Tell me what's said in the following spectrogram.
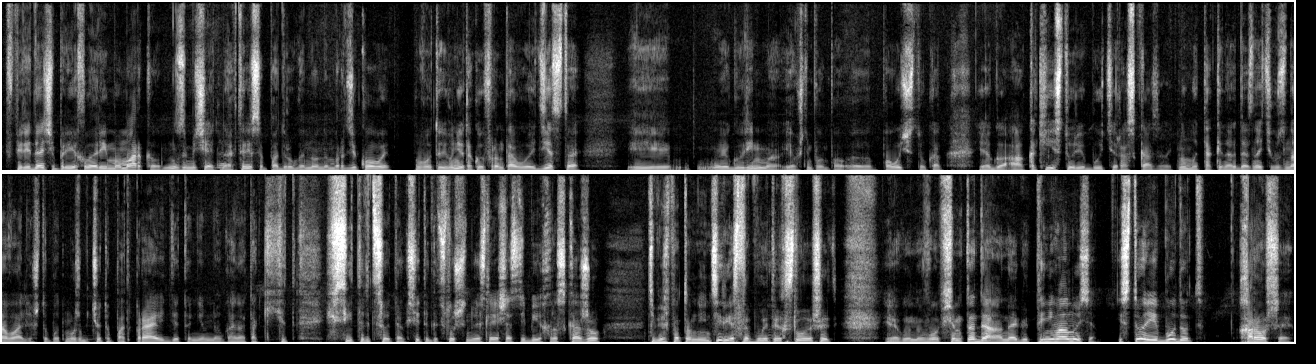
в передаче приехала Рима Маркова, ну, замечательная актриса, подруга Нонны Мордюковой. Вот, и у нее такое фронтовое детство. И я говорю, Римма, я уж не помню по, э, по отчеству как, я говорю, а какие истории будете рассказывать? Ну, мы так иногда, знаете, узнавали, чтобы вот, может быть, что-то подправить где-то немного. Она так хит, хитрецой так сидит и говорит, слушай, ну, если я сейчас тебе их расскажу, тебе же потом неинтересно будет их слушать. Я говорю, ну, в общем-то, да. Она говорит, ты не волнуйся, истории будут хорошие.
